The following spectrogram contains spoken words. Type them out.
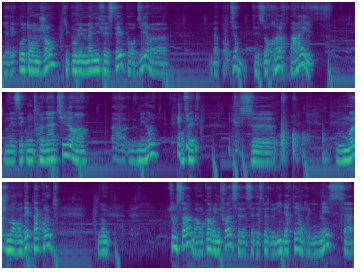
il y avait autant de gens qui pouvaient manifester pour dire euh, bah, pour dire des horreurs pareilles. Mais c'est contre nature. Hein. Ah, mais non, en fait. Moi, je m'en rendais pas compte. Donc, tout ça, bah, encore une fois, cette espèce de liberté, entre guillemets, ça,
